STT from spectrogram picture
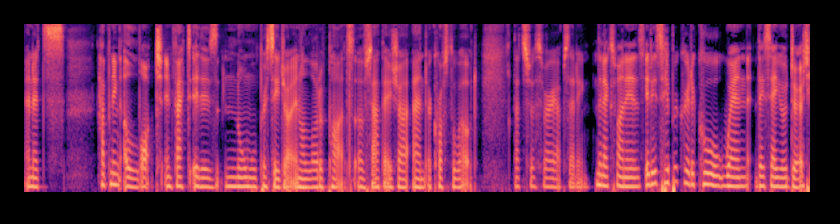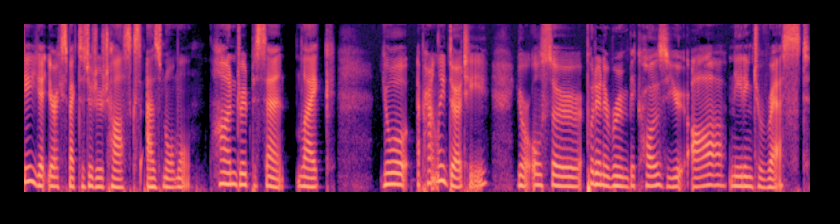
and it's happening a lot. In fact, it is normal procedure in a lot of parts of South Asia and across the world. That's just very upsetting. The next one is it is hypocritical when they say you're dirty, yet you're expected to do tasks as normal. 100%. Like, you're apparently dirty. You're also put in a room because you are needing to rest.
